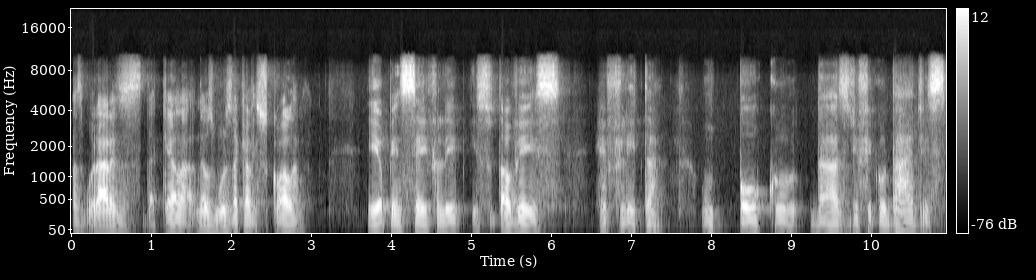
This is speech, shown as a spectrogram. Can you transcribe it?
as muralhas daquela, né, os muros daquela escola e eu pensei, falei, isso talvez reflita um pouco das dificuldades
